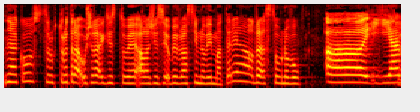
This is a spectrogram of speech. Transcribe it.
nějakou strukturu, která už existuje, ale že si objevila s tím nový materiál, teda s tou novou Uh, já,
